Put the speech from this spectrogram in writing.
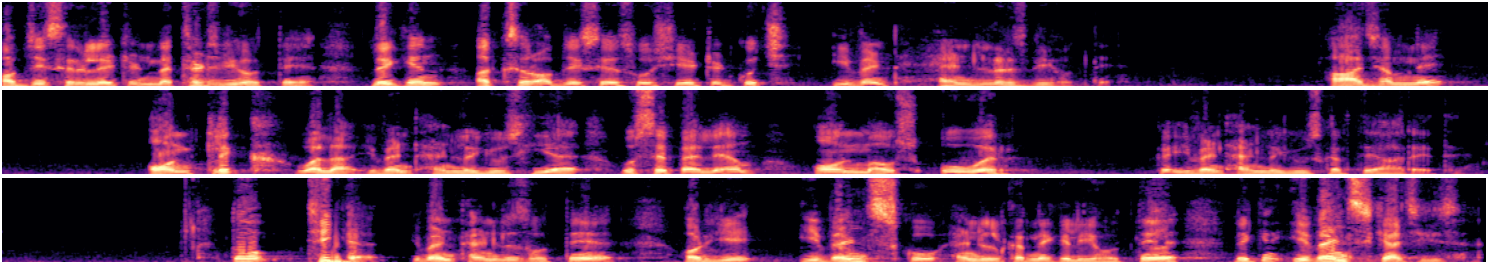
آبجیکٹ سے ریلیٹڈ میتھڈس بھی ہوتے ہیں، لیکن اکثر آبجیکٹ سے ایسوسیٹڈ کچھ ایونٹ ہینڈلرز بھی ہوتے ہیں. آج ہم نے آن کلک والا ایونٹ ہینڈلر یوز کیا ہے، اس سے پہلے ہم آن ماؤس اوور کا ایونٹ ہینڈلر یوز کرتے آ رہے تھے. تو ٹھیک ہے ایونٹ ہینڈلز ہوتے ہیں اور یہ ایونٹس کو ہینڈل کرنے کے لیے ہوتے ہیں، لیکن ایونٹس کیا چیز ہیں؟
